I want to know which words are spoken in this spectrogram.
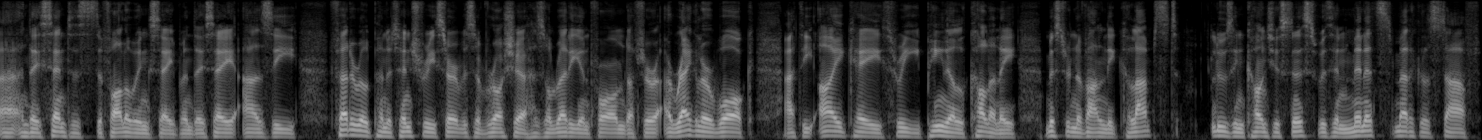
Uh, and they sent us the following statement. They say, as the Federal Penitentiary Service of Russia has already informed, after a regular walk at the IK3 penal colony, Mr. Navalny collapsed losing consciousness within minutes. Medical staff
